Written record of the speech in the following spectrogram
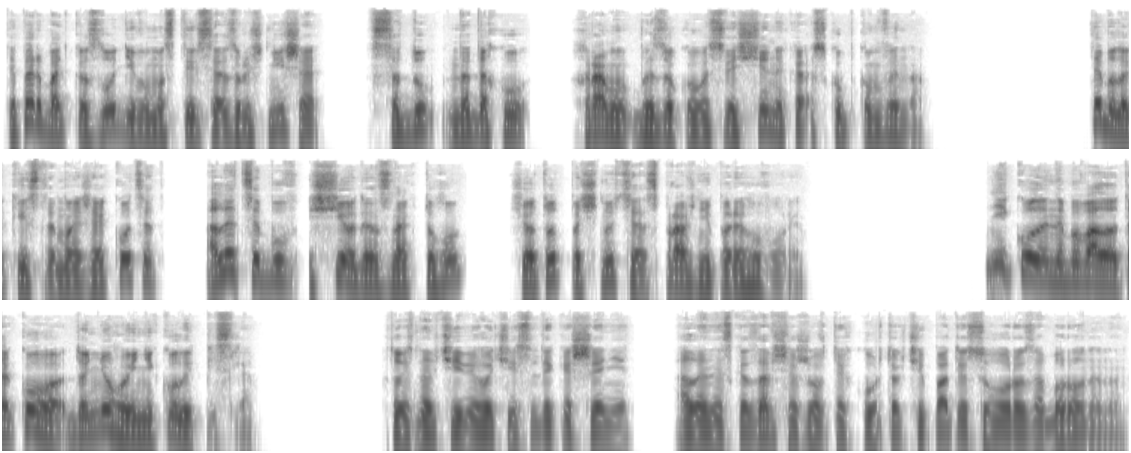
Тепер батько злодій вимостився зручніше в саду на даху храму безокого священика з кубком вина. Те було кисле майже як оцет, але це був ще один знак того, що тут почнуться справжні переговори. Ніколи не бувало такого до нього і ніколи після. Хтось навчив його чистити кишені, але не сказав, що жовтих курток чіпати суворо заборонено.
